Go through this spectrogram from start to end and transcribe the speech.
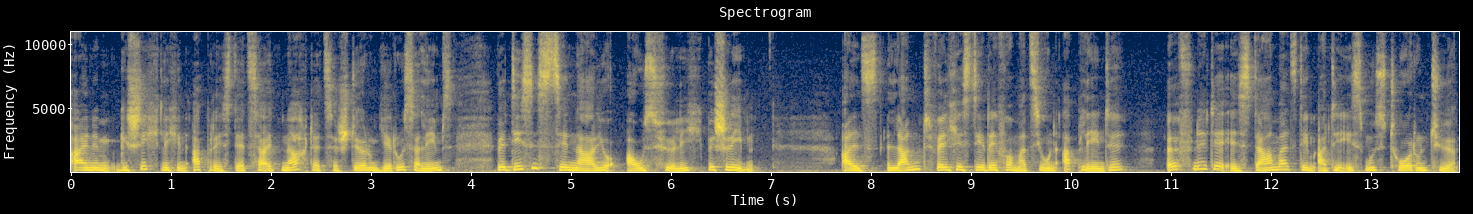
einem geschichtlichen Abriss der Zeit nach der Zerstörung Jerusalems, wird dieses Szenario ausführlich beschrieben. Als Land, welches die Reformation ablehnte, öffnete es damals dem Atheismus Tor und Tür.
